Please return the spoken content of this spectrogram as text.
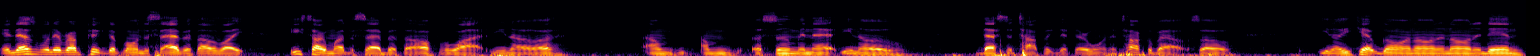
and that's whenever I picked up on the Sabbath. I was like, he's talking about the Sabbath an awful lot, you know. Uh, I'm I'm assuming that you know that's the topic that they're wanting to talk about. So you know he kept going on and on, and then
